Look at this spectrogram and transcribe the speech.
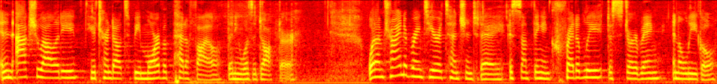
And in actuality, he turned out to be more of a pedophile than he was a doctor. What I'm trying to bring to your attention today is something incredibly disturbing and illegal.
